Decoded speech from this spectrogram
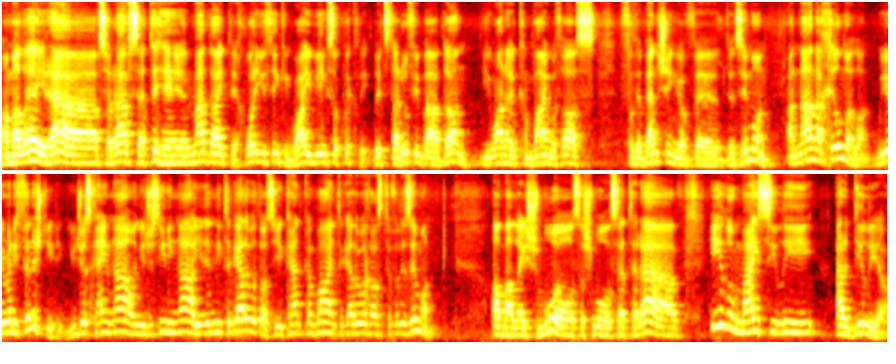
Hamalei Rav, so Rav said to him, Ma daitich, what are you thinking? Why are you eating so quickly? Litztarufi ba'adon, you want to combine with us for the benching of uh, the zimun. We already finished eating. You just came now and you're just eating now. You didn't eat together with us, so you can't combine together with us to, for the zimun. Amalei Shmuel, Shmuel said to Rav, ardilia.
